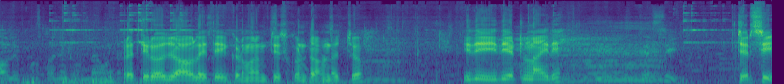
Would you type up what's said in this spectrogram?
ఆవులు ఎప్పుడు ప్రజెంట్ ఉండే ఉంటాయి. ప్రతిరోజు ఆవులు అయితే ఇక్కడ మనం తీసుకుంటూ ఉండొచ్చు. ఇది ఇది ఎట్లనా ఇది? జెర్సీ. జెర్సీ.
